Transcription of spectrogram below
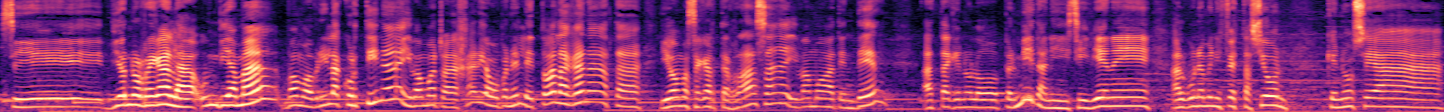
si Dios nos regala un día más, vamos a abrir la cortina y vamos a trabajar y vamos a ponerle todas las ganas hasta y vamos a sacar terraza y vamos a atender hasta que nos lo permitan. Y si viene alguna manifestación que no sea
